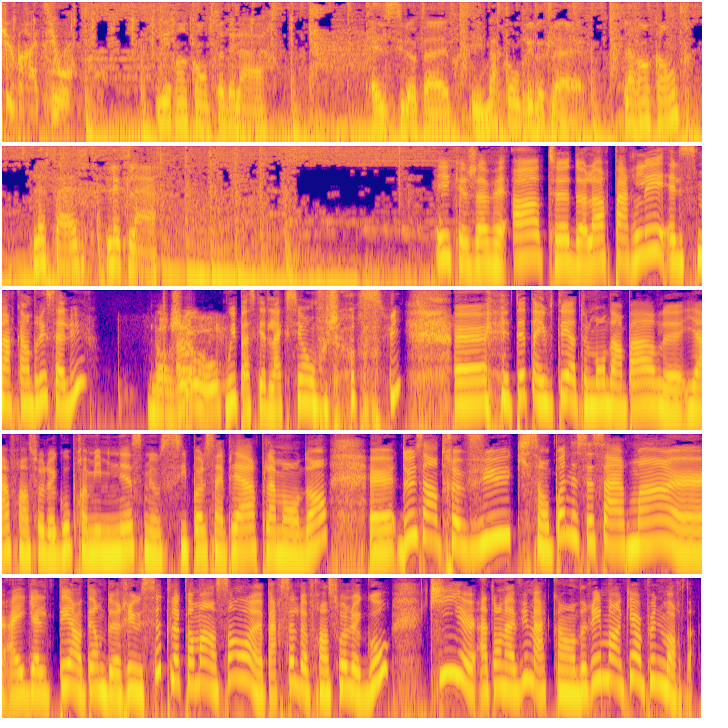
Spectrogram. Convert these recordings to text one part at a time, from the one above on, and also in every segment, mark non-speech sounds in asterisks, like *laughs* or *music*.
Cube Radio. Les rencontres de l'art. Elsie Lefebvre et Marc-André Leclerc. La rencontre, Lefebvre, Leclerc. Et que j'avais hâte de leur parler. Elsie Marc-André, salut. Bonjour. Oui, parce qu'il y a de l'action *laughs* aujourd'hui. Euh, était invité à Tout le monde en parle hier François Legault, premier ministre, mais aussi Paul Saint-Pierre Plamondon. Euh, deux entrevues qui sont pas nécessairement euh, à égalité en termes de réussite. Là, commençons euh, par celle de François Legault, qui, euh, à ton avis, Marc-André, manquait un peu de mordant.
